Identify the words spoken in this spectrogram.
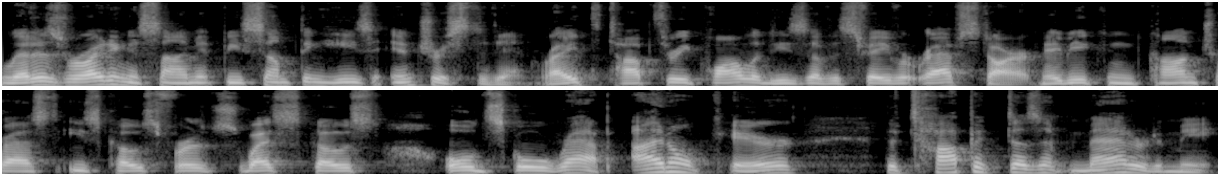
let his writing assignment be something he's interested in, right? The top three qualities of his favorite rap star. Maybe you can contrast East Coast versus West Coast old school rap. I don't care. The topic doesn't matter to me.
